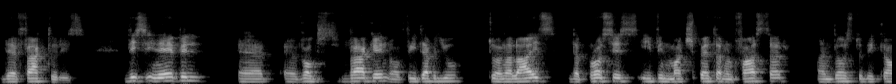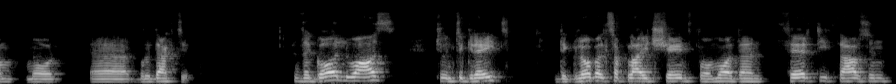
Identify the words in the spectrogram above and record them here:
their factories. This enable uh, Volkswagen or VW to analyze the process even much better and faster, and those to become more uh, productive. The goal was to integrate the global supply chain for more than 30,000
